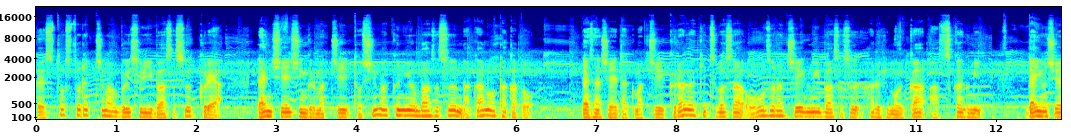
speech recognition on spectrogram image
ベストストレッチマン V3vs クレア。第2試合シングルマッチ豊島邦夫 VS 中野隆人。第3試合タッグマッチ倉垣翼大空知恵組 VS 春日萌香飛鳥組。第4試合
